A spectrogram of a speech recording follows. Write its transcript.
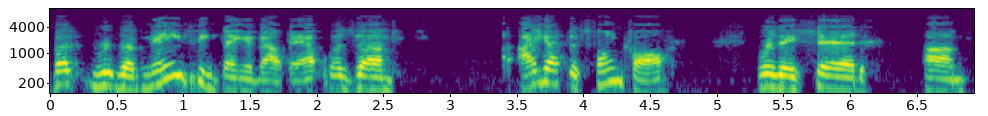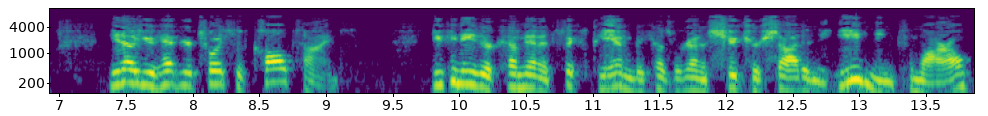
But the amazing thing about that was um, I got this phone call where they said, um, you know, you have your choice of call times. You can either come in at 6 p.m. because we're going to shoot your shot in the evening tomorrow,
